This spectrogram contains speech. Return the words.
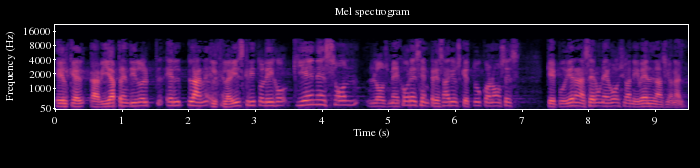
El que había aprendido el, el, plan, el que le había escrito, le dijo, ¿quiénes son los mejores empresarios que tú conoces que pudieran hacer un negocio a nivel nacional?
